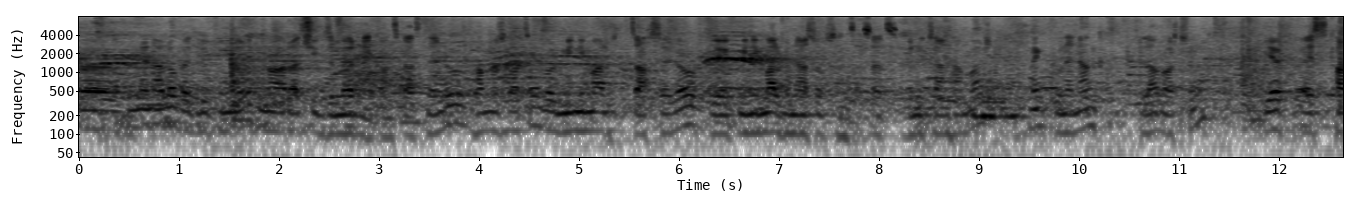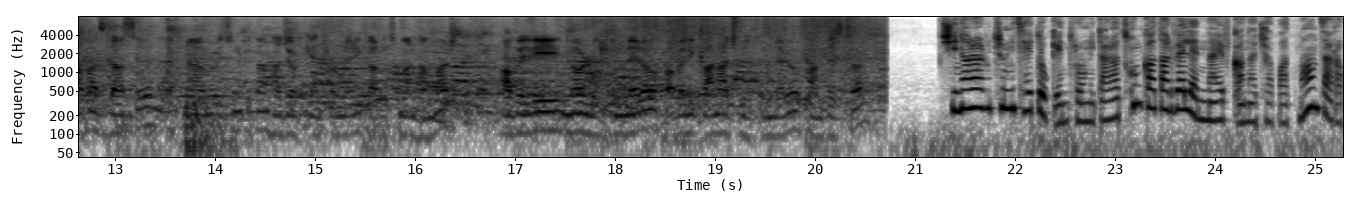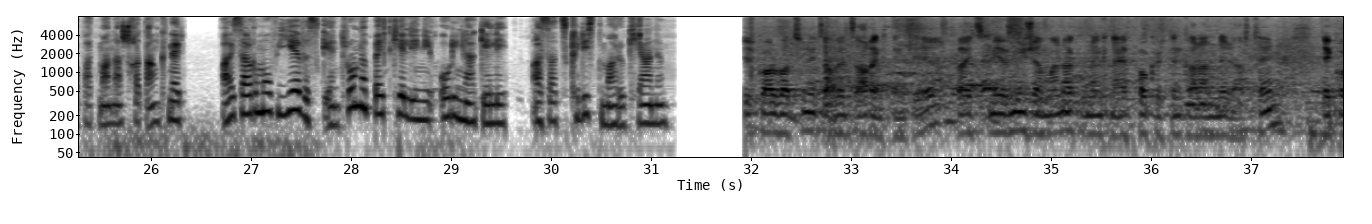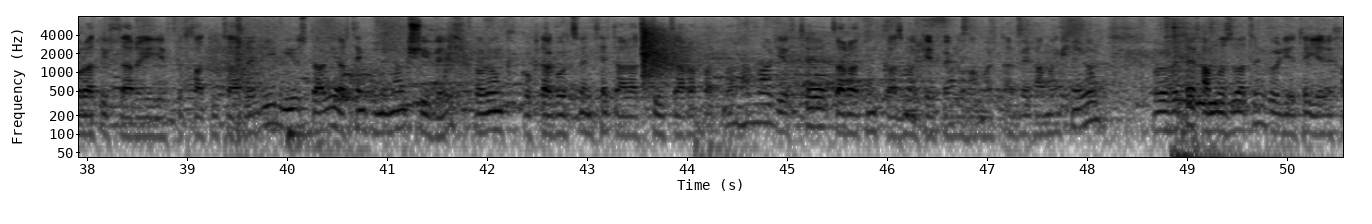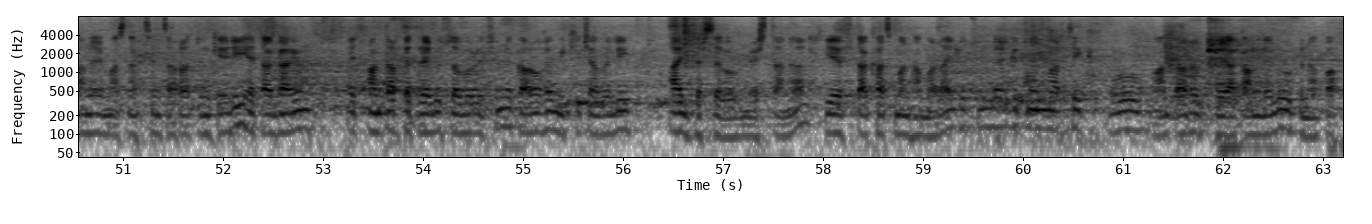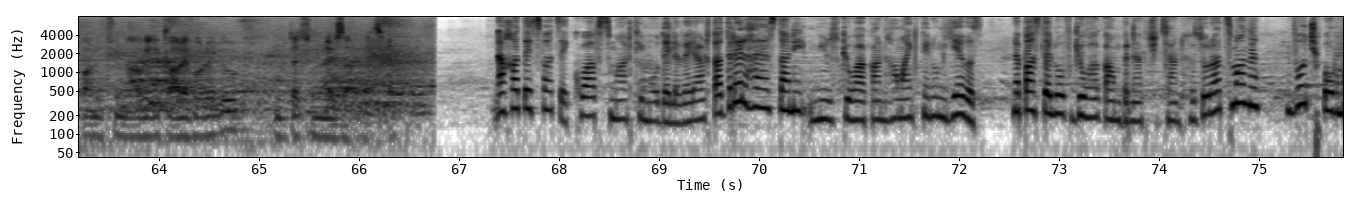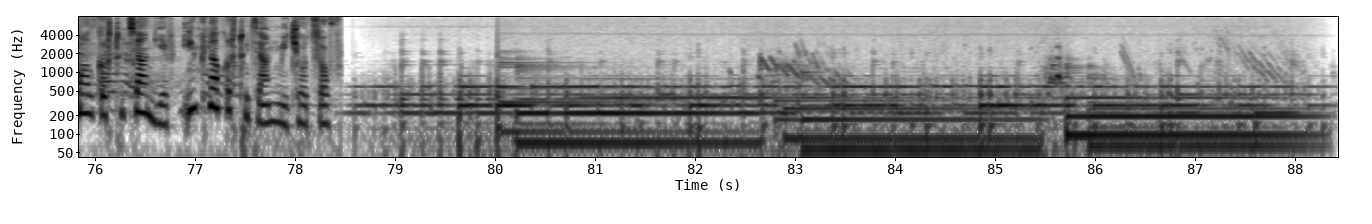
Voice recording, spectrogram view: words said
ունենալով այդ լուծումները հիմա առաջի ձմեռն ենք անցկացնելու համոզված եմ որ մինիմալ ծախսերով եւ մինիմալ վնասով ասենց ասած բնության համար մենք կունենանք լավ արդյունք եւ այս քաղաց դասերը նաեւ հնարավորություն կտան հաջորդ կենտրոնների կառուցման համար ավելի նոր լուծումներով, ավելի կանաչ լուծումներով հանդես գալ Շինարարությունից հետո կենտրոնի տարածքում կատարվել են նաև կանաչապատման, ծառապատման աշխատանքներ։ Այս առումով եւս կենտրոնը պետք է լինի օրինակելի, ասաց Քրիստ Մարուկյանը։ 260-ից ավել ծառ ենք տնկել, բայց միևնույն ժամանակ ունենք նաև փոքր տնկարաններ արդեն, դեկորատիվ ծառերի եւ պտղատու ծառերի։ Մյուս տարի արդեն կունենանք շիվեր, որոնք կօգտագործվեն թե տարածքի ծառապատման համար եւ թե ծառատունք կազմակերպելու համար տարբեր համայնքներում որովհետև համոզված են, որ եթե երեխաները մասնակցեն ծառատունկերի, հետագայում այդ անտառ կտրելու սովորությունը կարող է մի քիչ ավելի այլ դրսևորումներ ստանալ եւ տակածման համար այլ լուծումներ գտնեն մարդիկ ու անտառը վերականգնելու բնապահպանությունը ավելի կարեւորելու մոտեցումներ զարգացնել։ Նախատեսված է Coaf Smart-ի մոդելը վերարտադրել Հայաստանի մյուս գյուղական համայնքներում եւս, նպաստելով գյուղական բնակչության հզորացմանը ոչ ֆորմալ կրթության եւ ինքնակրթության միջոցով։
